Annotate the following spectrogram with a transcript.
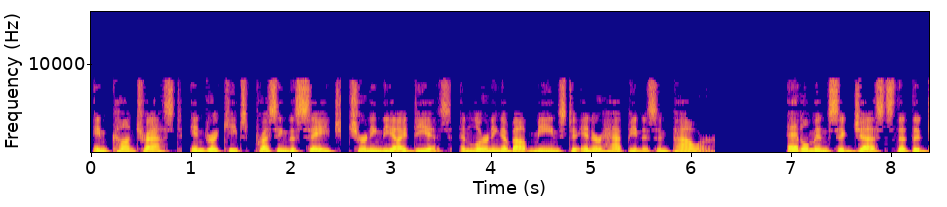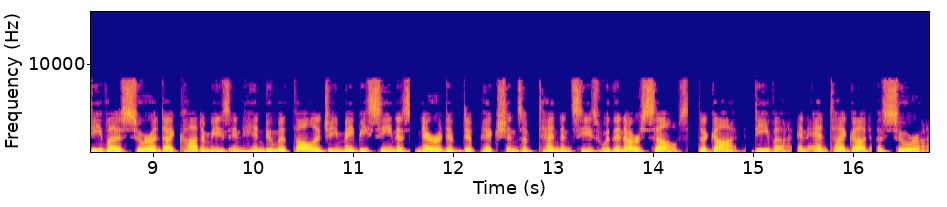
In contrast, Indra keeps pressing the sage, churning the ideas, and learning about means to inner happiness and power. Edelmann suggests that the Deva-Asura dichotomies in Hindu mythology may be seen as narrative depictions of tendencies within ourselves, the god Deva and antigod Asura,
